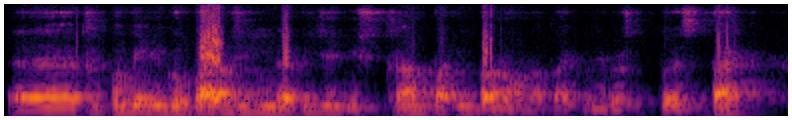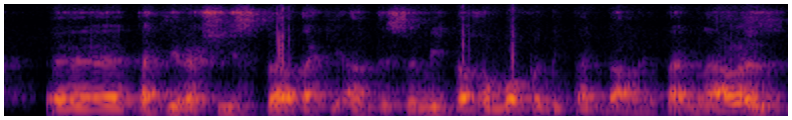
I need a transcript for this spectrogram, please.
e, to powinni go bardziej nienawidzieć niż Trumpa i Banona, tak? ponieważ to jest tak, e, taki rasista, taki antysemita, homofob i tak dalej. Tak? No ale z,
